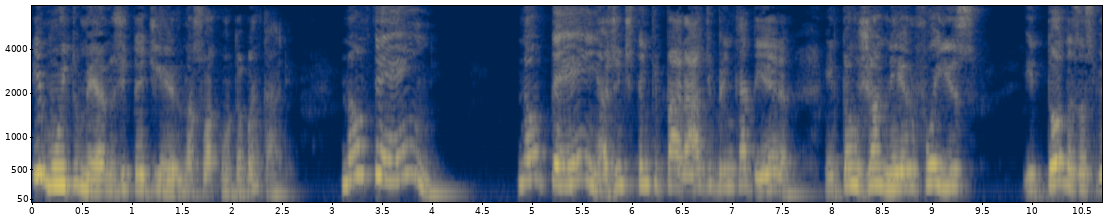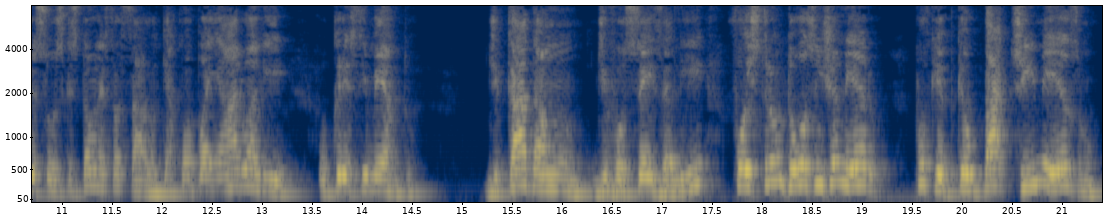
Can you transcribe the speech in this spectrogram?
e muito menos de ter dinheiro na sua conta bancária. Não tem. Não tem. A gente tem que parar de brincadeira. Então, janeiro foi isso. E todas as pessoas que estão nessa sala, que acompanharam ali o crescimento de cada um de vocês ali, foi estrondoso em janeiro. Por quê? Porque eu bati mesmo.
